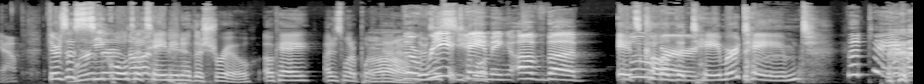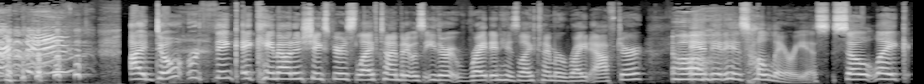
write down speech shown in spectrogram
Yeah. there's a Were there sequel not- to Taming of the Shrew. Okay, I just want to point that Oh. out. The There's a sequel. retaming of the It's called The bluebird. Tamer Tamed. The tamer tamed. I don't think it came out in Shakespeare's lifetime, but it was either right in his lifetime or right after. Oh. And it is hilarious. So, like,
